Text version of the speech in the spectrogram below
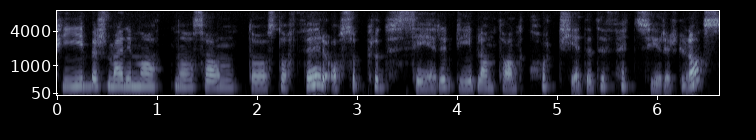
fiber som er i maten og sånt, og stoffer. Og så produserer de bl.a. kortkjedede fettsyrer til oss.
